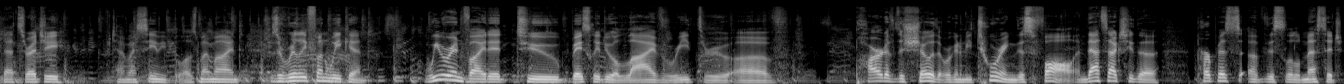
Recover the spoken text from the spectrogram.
That's Reggie. Every time I see him, he blows my mind. It was a really fun weekend. We were invited to basically do a live read through of part of the show that we're going to be touring this fall. And that's actually the purpose of this little message.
